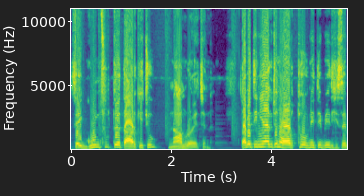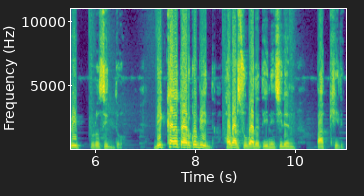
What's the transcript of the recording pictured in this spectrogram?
সেই গুণসূত্রে তার কিছু নাম রয়েছেন। তবে তিনি একজন অর্থনীতিবিদ হিসেবেই প্রসিদ্ধ। বিখ্যাত তর্কবিদ হবার সুবাদে তিনি ছিলেন পাক্ষিক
